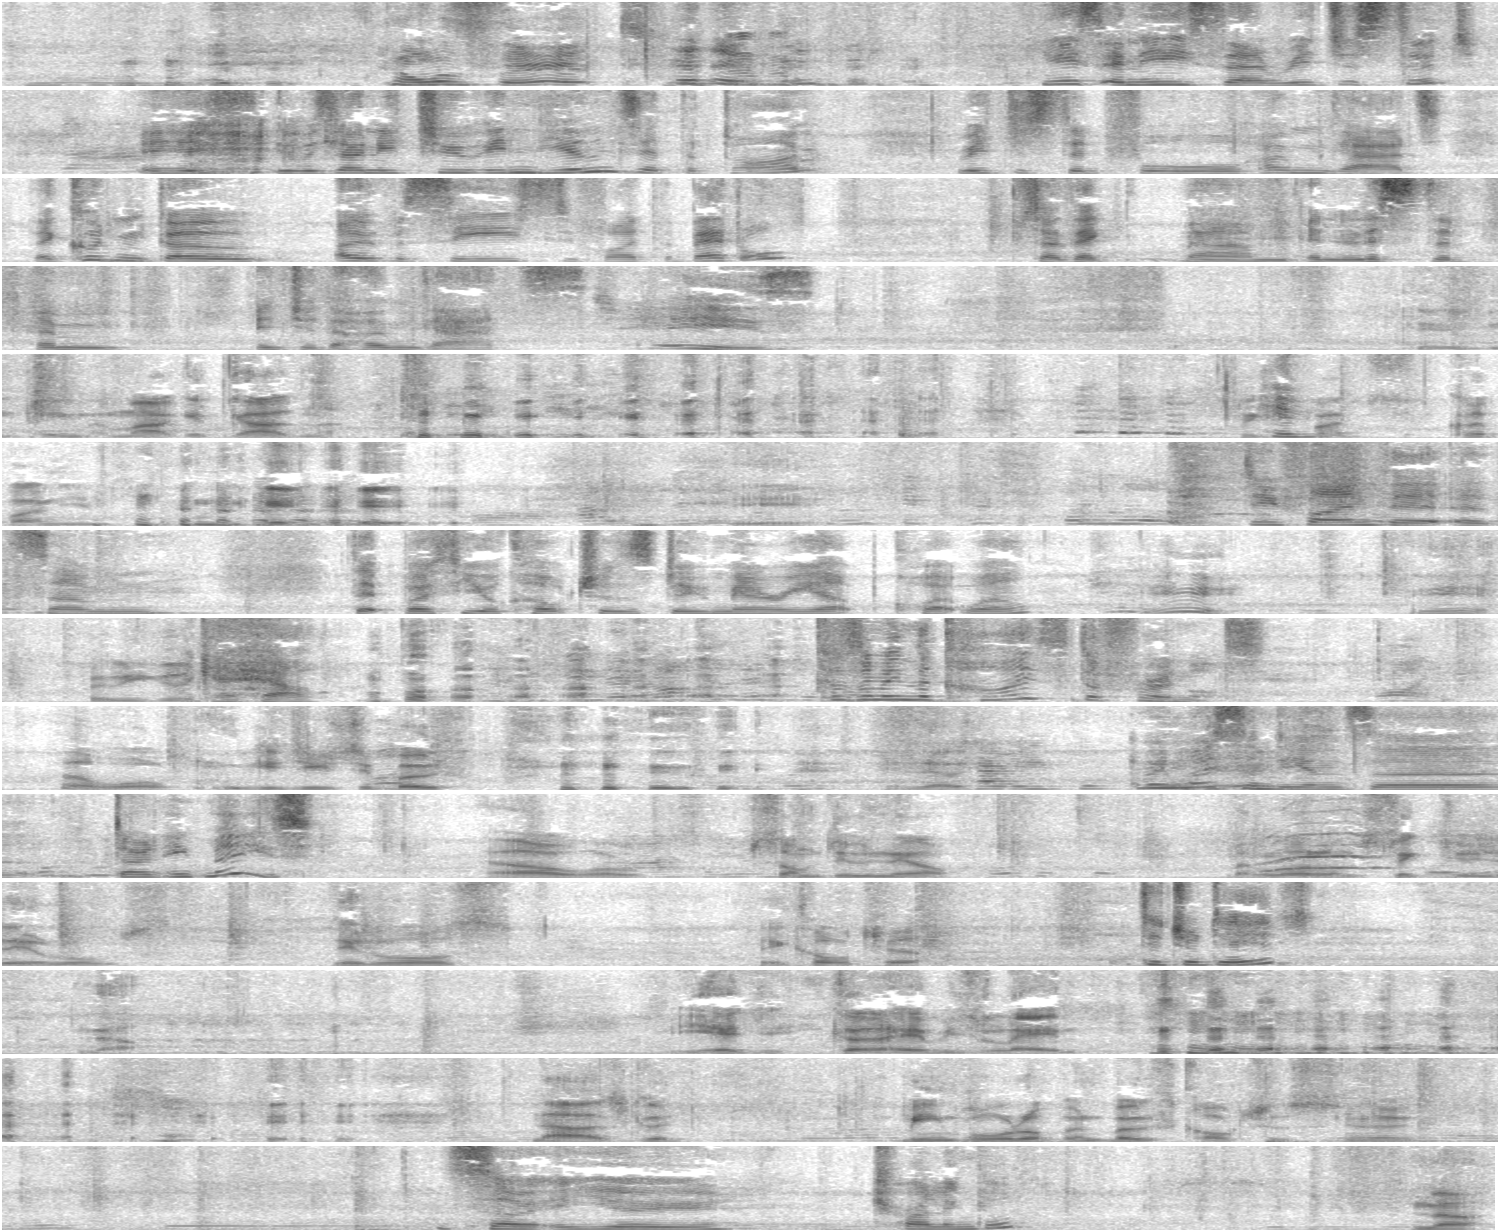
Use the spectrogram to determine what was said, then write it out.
How was that? Yes, and he's uh, registered. He's, there was only two Indians at the time registered for home guards. They couldn't go overseas to fight the battle, so they um, enlisted him into the home guards. Jeez. Then he became a market gardener. Pick Have- spuds, clip onions. yeah. Do you find that it's um that both of your cultures do marry up quite well? Yeah. Yeah. Very good. Okay, how? Because, I mean, the kai's different. Oh, well, you get used to both. you know? I mean, most Indians uh, don't eat meat. Oh, well, some do now. But a lot of them stick to their rules, their laws, their culture. Did your dad? No. He had to, got to have his land. no, it's good being brought up in both cultures, you know. So, are you trilingual? No.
